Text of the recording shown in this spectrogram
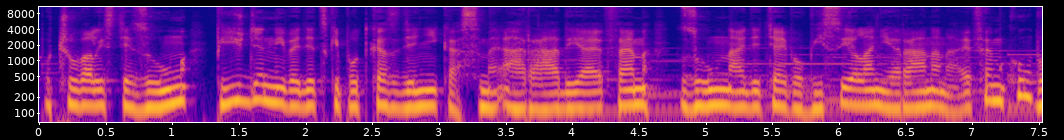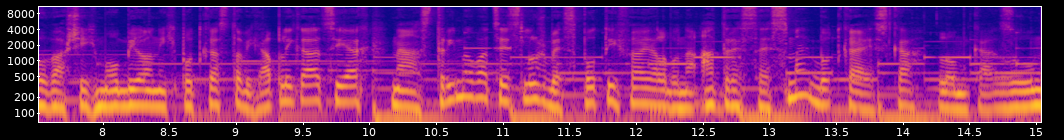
Počúvali ste Zoom, týždenný vedecký podcast denníka Sme a Rádia FM. Zoom nájdete aj vo vysielaní rána na fm vo vašich mobilných podcastových aplikáciách, na streamovacej službe Spotify alebo na adrese sme.sk lomka Zoom.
